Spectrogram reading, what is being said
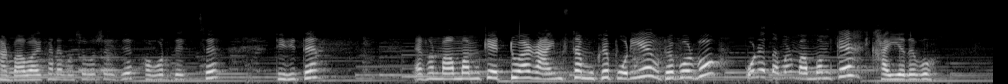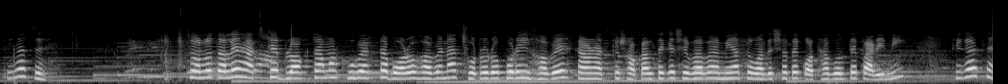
আর বাবা এখানে বসে বসে এই যে খবর দেখছে টিভিতে। এখন মাম্মামকে একটু আর রাইমসটা মুখে পড়িয়ে উঠে পড়ব। পড়ে তারপর মাম্মামকে খাইয়ে দেবো। ঠিক আছে? চলো তাহলে, আজকের ব্লগটা আমার খুব একটা বড় হবে না, ছোটোর ওপরেই হবে, কারণ আজকে সকাল থেকে সেভাবে আমি আর তোমাদের সাথে কথা বলতে পারিনি, ঠিক আছে?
